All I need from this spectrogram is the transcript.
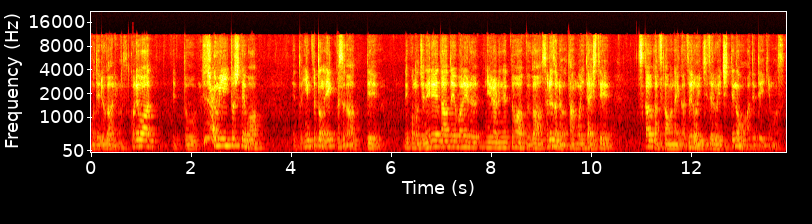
モデルがあります。これは、えっと、仕組みとしては、えっと、インプットの X があってでこのジェネレーターと呼ばれるニューラルネットワークがそれぞれの単語に対して使うか使わないか0101っていうのを当てていきます。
